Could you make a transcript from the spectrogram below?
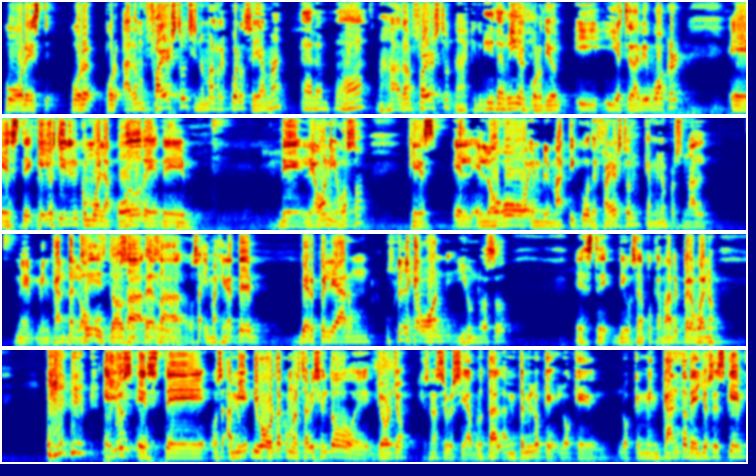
por este por, por Adam Firestone, si no mal recuerdo, se llama. Adam, ajá. Ajá, Adam Firestone. Ah, y David. Acordeón. Y, y, este David Walker. Este, que ellos tienen como el apodo de, de, de León y Oso, que es el, el, logo emblemático de Firestone, que a mí en lo personal me, me encanta el logo. Sí, está o, sea, o, sea, o sea, imagínate ver pelear un, un león y un oso. Este, digo, o sea, poca madre, pero bueno. ellos, este, o sea, a mí, digo, ahorita como lo estaba diciendo eh, Giorgio, que es una cervecería brutal, a mí también lo que, lo que, lo que me encanta de ellos es que,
